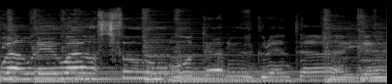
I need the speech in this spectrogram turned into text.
俺はそう持たぬグレンタイで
